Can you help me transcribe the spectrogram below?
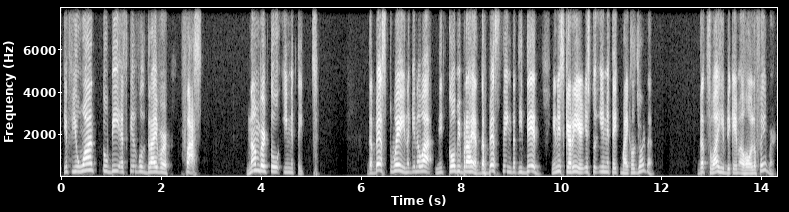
if you want to be a skillful driver fast, number two, imitate. The best way na ginawa ni Kobe Bryant, the best thing that he did in his career is to imitate Michael Jordan. That's why he became a Hall of Famer.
